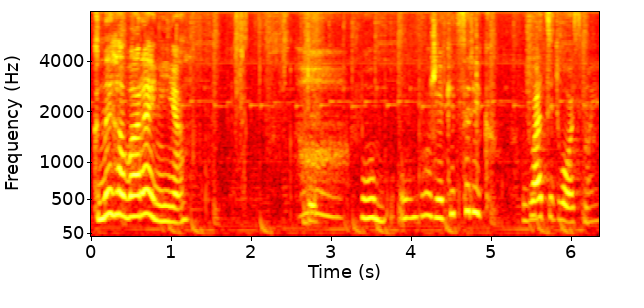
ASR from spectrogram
книга Варенія. О, о Боже, який це рік? 28-й.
